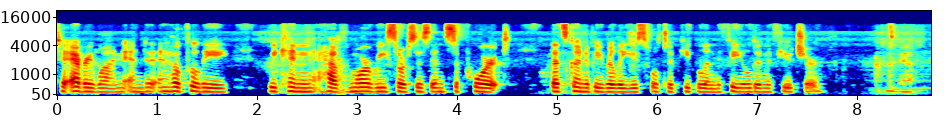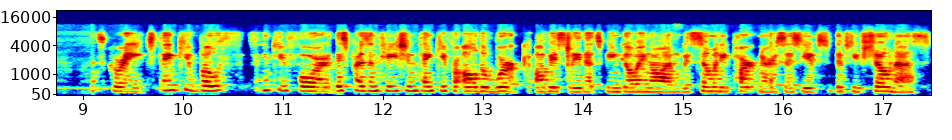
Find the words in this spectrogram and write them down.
to everyone and, and hopefully we can have more resources and support that's going to be really useful to people in the field in the future. Yeah. That's great. Thank you both. Thank you for this presentation. Thank you for all the work, obviously, that's been going on with so many partners, as you've, as you've shown us,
